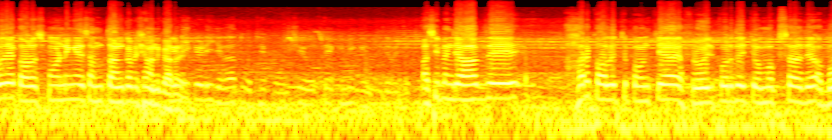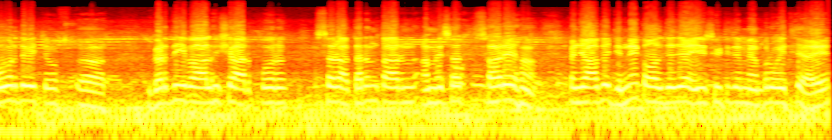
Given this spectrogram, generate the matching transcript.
ਉਹਦੇ ਕੋਰਸਪੋਂਡਿੰਗ ਇਹ ਸਾਨੂੰ ਤੰਗ ਪਰੇਸ਼ਾਨ ਕਰ ਰਿਹਾ। ਕਿਹੜੀ ਕਿਹੜੀ ਜਗ੍ਹਾ ਤੋਂ ਉੱਥੇ ਪਹੁੰਚੇ ਉੱਥੇ ਕਿੰਨੀ ਗਿਣਤੀ ਦੇ ਵਿੱਚ ਅਸੀਂ ਪੰਜਾਬ ਦੇ ਹਰ ਕਾਲਜ 'ਚ ਪਹੁੰਚਿਆ। ਫਿਰੋਜ਼ਪੁਰ ਦੇ ਵਿੱਚੋਂ ਮੁਕਤਸਰ ਦੇ ਅਬੋਹਰ ਦੇ ਵਿੱਚੋਂ ਗਰਦੀਵਾਲ ਹੁਸ਼ਿਆਰਪੁਰ ਸਰਾ ਤਰਨਤਾਰਨ ਅੰਮ੍ਰਿਤਸਰ ਸਾਰੇ ਹਾਂ ਪੰਜਾਬ ਦੇ ਜਿੰਨੇ ਕਾਲਜ ਜਾਂ ਯੂਨੀਵਰਸਿਟੀ ਦੇ ਮੈਂਬਰ ਉਹ ਇੱਥੇ ਆਏ।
